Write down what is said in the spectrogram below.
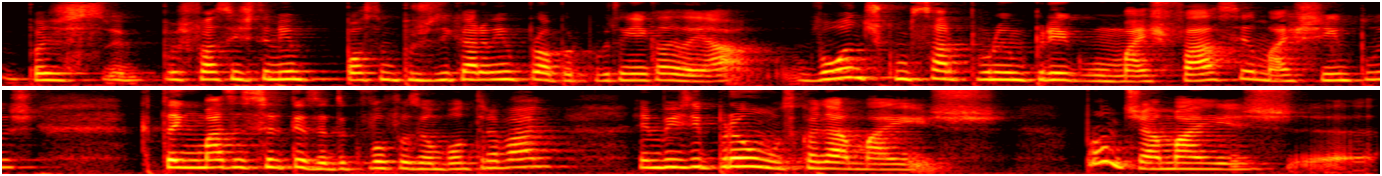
Depois, depois faço isto também, posso-me prejudicar a mim próprio, porque tenho aquela ideia, ah, vou antes começar por um emprego mais fácil, mais simples, que tenho mais a certeza de que vou fazer um bom trabalho, em vez de ir para um, se calhar mais. Pronto, já mais. Eh,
